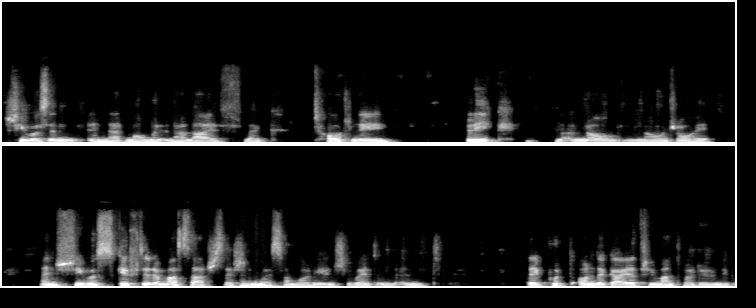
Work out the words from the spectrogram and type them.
she was in in that moment in her life like totally bleak, no no joy. And she was gifted a massage session by somebody and she went and, and they put on the Gayatri mantra during,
